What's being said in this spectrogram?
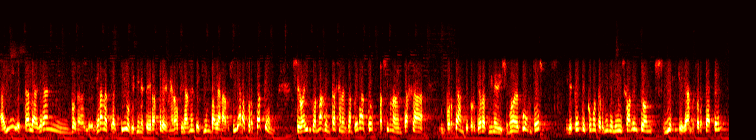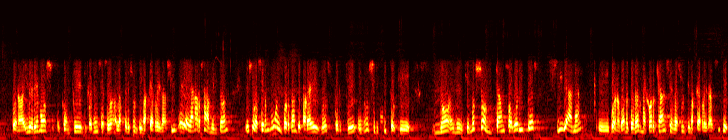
Ahí está la gran, bueno, el gran atractivo que tiene este gran premio. Finalmente, ¿quién va a ganar? Si gana Verstappen, se va a ir con más ventaja en el campeonato, va a ser una ventaja importante, porque ahora tiene 19 puntos, y depende cómo termine Lewis Hamilton, si es que gana Verstappen, bueno, ahí veremos con qué diferencia se van a las tres últimas carreras. Si llega a ganar Hamilton, eso va a ser muy importante para ellos, porque en un circuito que no en el que no son tan favoritos, si ganan, eh, bueno, van a tener mejor chance en las últimas carreras. Así que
